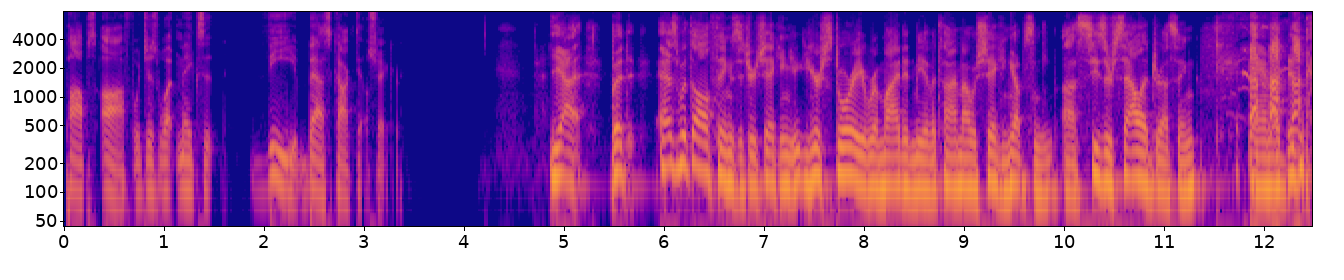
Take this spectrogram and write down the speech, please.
pops off, which is what makes it the best cocktail shaker. Yeah, but as with all things that you're shaking, your story reminded me of a time I was shaking up some uh, Caesar salad dressing, and I didn't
